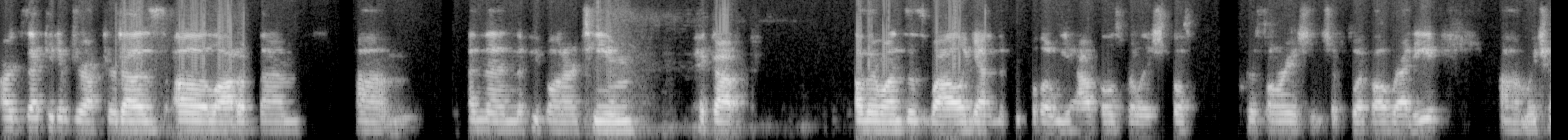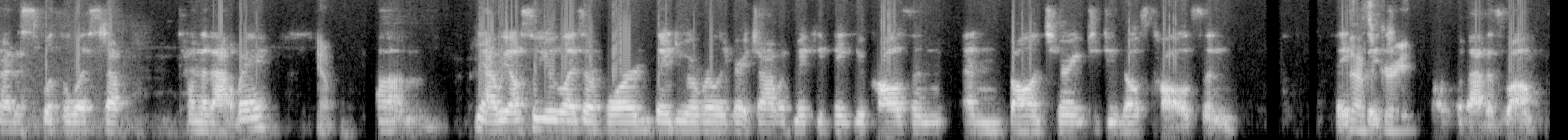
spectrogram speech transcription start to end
Our executive director does a lot of them. Um, and then the people on our team pick up other ones as well. Again the people that we have those relation those personal relationships with already um, we try to split the list up kind of that way. Yep. Um, yeah, we also utilize our board. They do a really great job with making thank you calls and and volunteering to do those calls, and they, that's they great for that as well.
